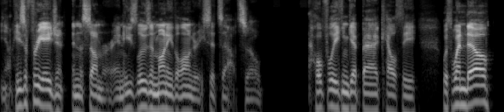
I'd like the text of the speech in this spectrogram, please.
you know, he's a free agent in the summer and he's losing money the longer he sits out. So hopefully he can get back healthy. With Wendell,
